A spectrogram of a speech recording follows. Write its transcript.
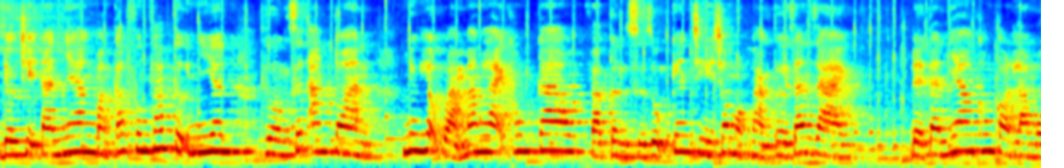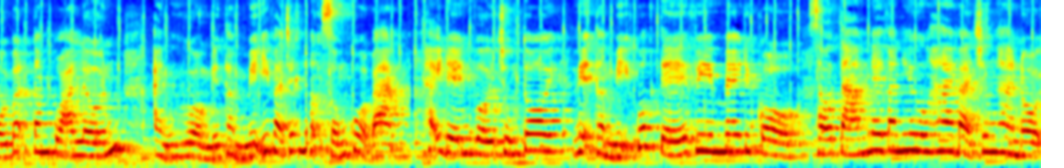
Điều trị tàn nhang bằng các phương pháp tự nhiên thường rất an toàn nhưng hiệu quả mang lại không cao và cần sử dụng kiên trì trong một khoảng thời gian dài. Để tàn nhang không còn là mối bận tâm quá lớn, ảnh hưởng đến thẩm mỹ và chất lượng sống của bạn, hãy đến với chúng tôi, Viện Thẩm mỹ Quốc tế V Medical, 68 Lê Văn Hưu, Hai Bà Trưng, Hà Nội.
